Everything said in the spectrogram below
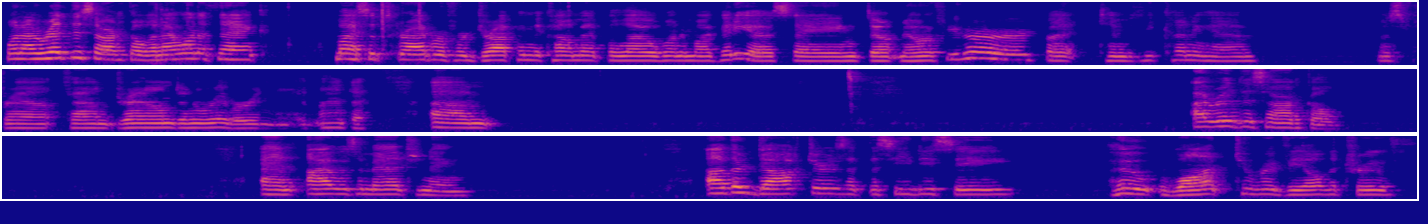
when I read this article, and I want to thank my subscriber for dropping the comment below one of my videos saying, don't know if you heard, but Timothy Cunningham was found drowned in a river in Atlanta. Um, I read this article and I was imagining other doctors at the CDC who want to reveal the truth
